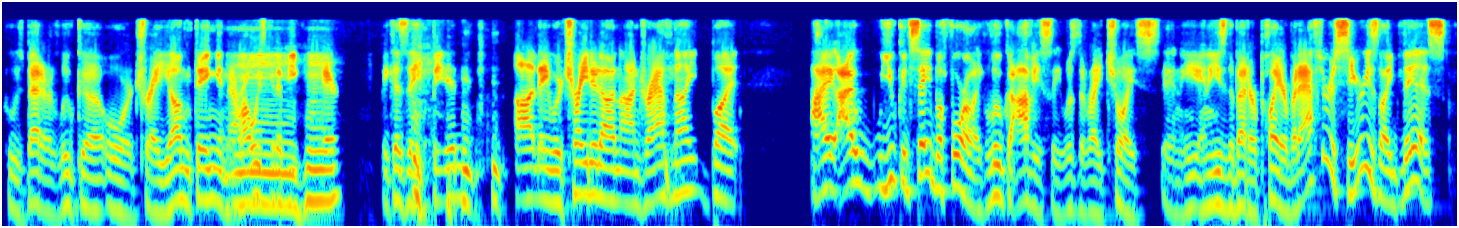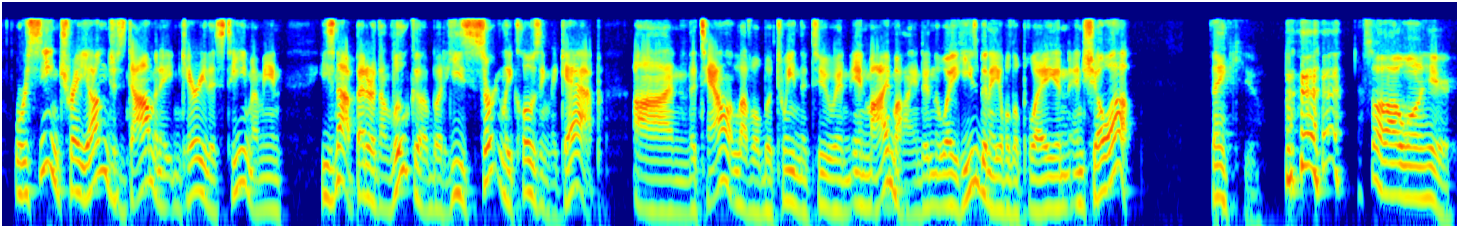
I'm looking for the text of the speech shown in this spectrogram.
who's better, Luka or Trae Young thing, and they're always going to be mm-hmm. there because they've been uh, they were traded on on draft night, but. I, I you could say before like Luka obviously was the right choice and he and he's the better player but after a series like this we're seeing Trae Young just dominate and carry this team I mean he's not better than Luka, but he's certainly closing the gap on the talent level between the two, and in my mind, in the way he's been able to play and, and show up. Thank you. That's all I want to hear.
